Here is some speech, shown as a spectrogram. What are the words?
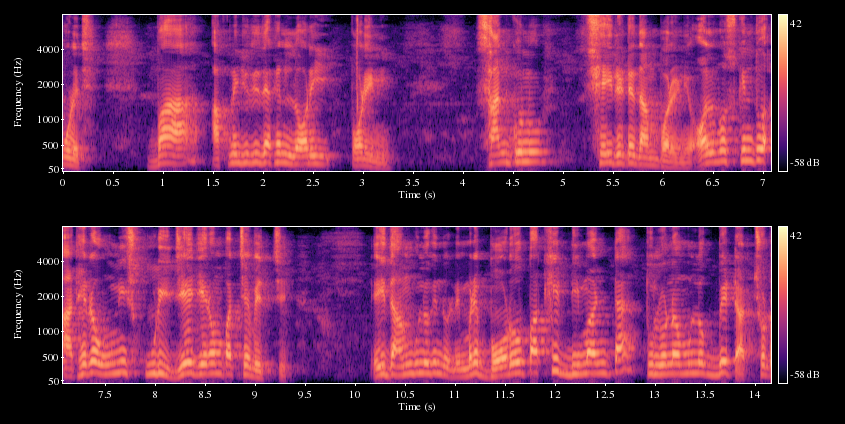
পড়েছে। বা আপনি যদি দেখেন লরি পড়েনি, সানকুনুর সেই রেটে দাম পড়েনি অলমোস্ট কিন্তু আঠেরো, উনিশ, কুড়ি, যে যেরম পাচ্ছে বেচছে। এই দামগুলো কিন্তু মানে বড় পাখির ডিমান্ডটা তুলনামূলক বেটার ছোট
